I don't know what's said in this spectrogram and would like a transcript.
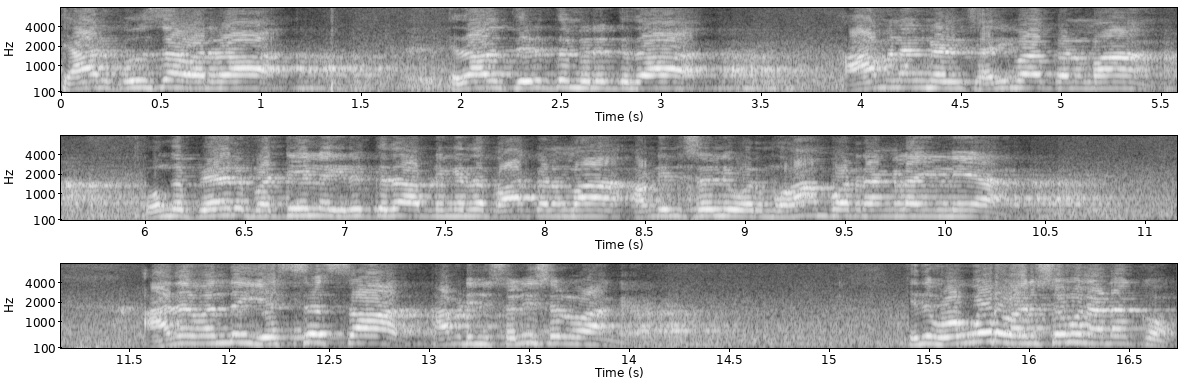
யார் புதுசாக வர்றா? ஏதாவது திருத்தம் இருக்குதா? ஆவணங்கள் சரி பார்க்கணுமா? உங்கள் பேர் பட்டியலில் இருக்குதா அப்படிங்கிறத பார்க்கணுமா? அப்படின்னு சொல்லி ஒரு முகாம் போடுறாங்களா இல்லையா? அதை வந்து எஸ்எஸ்ஆர் அப்படின்னு சொல்லி சொல்லுவாங்க. இது ஒவ்வொரு வருஷமும் நடக்கும்.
